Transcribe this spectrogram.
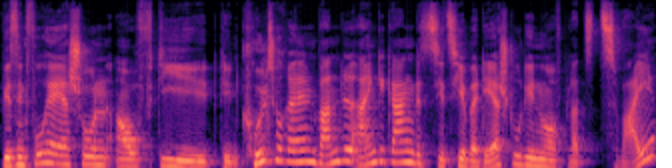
Wir sind vorher ja schon auf die, den kulturellen Wandel eingegangen. Das ist jetzt hier bei der Studie nur auf Platz zwei.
